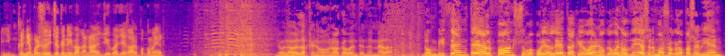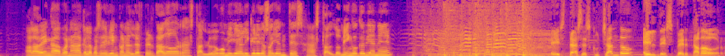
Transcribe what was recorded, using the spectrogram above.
Y, coño, por eso he dicho que no iba a ganar, yo iba a llegar para comer. Yo la verdad es que no, no acabo de entender nada. Don Vicente Alfonso, poliatleta, qué bueno, qué buenos días, hermoso, que lo pases bien. Hala, venga, pues nada, que lo paséis bien con el despertador. Hasta luego, Miguel y queridos oyentes. Hasta el domingo que viene. Estás escuchando El Despertador.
